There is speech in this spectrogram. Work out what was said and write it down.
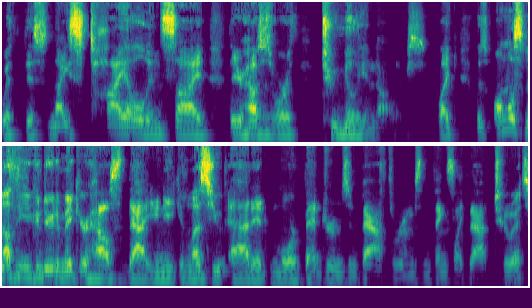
with this nice tile inside that your house is worth $2 million. Like there's almost nothing you can do to make your house that unique unless you added more bedrooms and bathrooms and things like that to it.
